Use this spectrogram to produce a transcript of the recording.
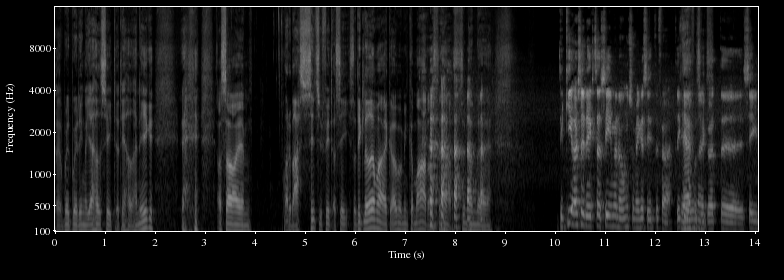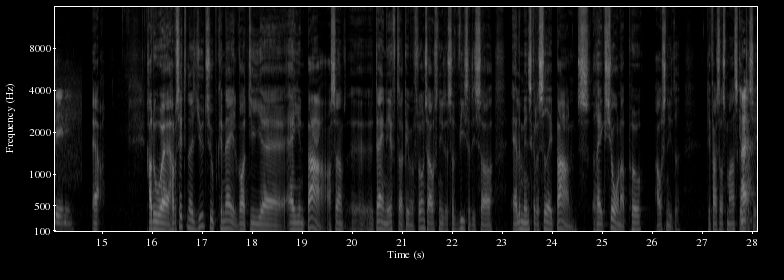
Red Wedding, og jeg havde set det, det havde han ikke. og så uh, var det bare sindssygt fedt at se, så det glæder jeg mig at gøre med min kammerat også. Det, her. Simpelthen, uh, det giver også lidt ekstra at se med nogen, som ikke har set det før. Det kan ja, jeg godt uh, se det ind i. Ja. Har du, uh, har du set den der YouTube-kanal, hvor de uh, er i en bar, og så uh, dagen efter Game of Thrones afsnittet, så viser de så alle mennesker, der sidder i barns reaktioner på afsnittet. Det er faktisk også meget skægt at se.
